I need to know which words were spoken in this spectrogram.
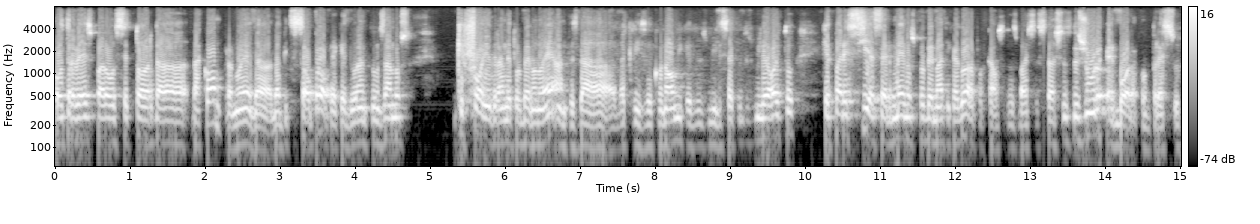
outra vez para o setor da, da compra, não é, da, da habitação própria, que durante uns anos que foi o grande problema, não é, antes da, crise econômica de 2007 e 2008, que parecia ser menos problemática agora por causa das baixas taxas de juros, embora com preço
